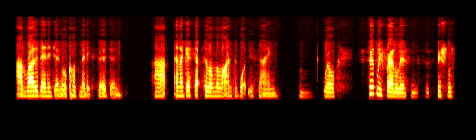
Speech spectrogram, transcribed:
um, rather than a general cosmetic surgeon. Uh, and I guess that's along the lines of what you're saying. Mm. Well, certainly for adolescents, a specialist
